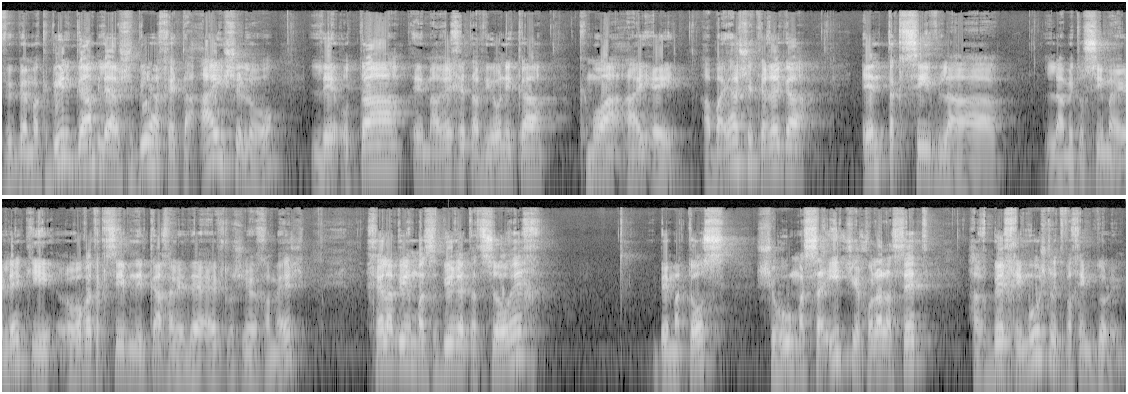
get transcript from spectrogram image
ובמקביל גם להשביח את ה-I שלו לאותה אה, מערכת אביוניקה כמו ה-IA. הבעיה שכרגע אין תקציב למטוסים האלה, כי רוב התקציב נלקח על ידי ה-F-35. חיל האוויר מסביר את הצורך במטוס שהוא משאית שיכולה לשאת הרבה חימוש לטווחים גדולים.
